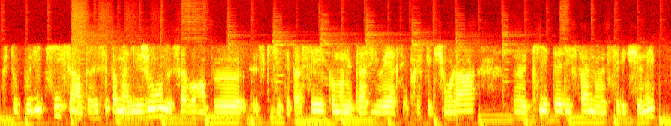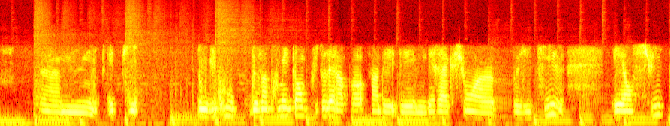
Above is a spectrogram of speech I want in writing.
plutôt positifs. Ça intéressait pas mal les gens de savoir un peu ce qui s'était passé, comment on était arrivé à cette réflexion-là, euh, qui étaient les femmes sélectionnées. et puis, donc du coup, dans un premier temps, plutôt des rapports, enfin des, des, réactions positives. Et ensuite,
